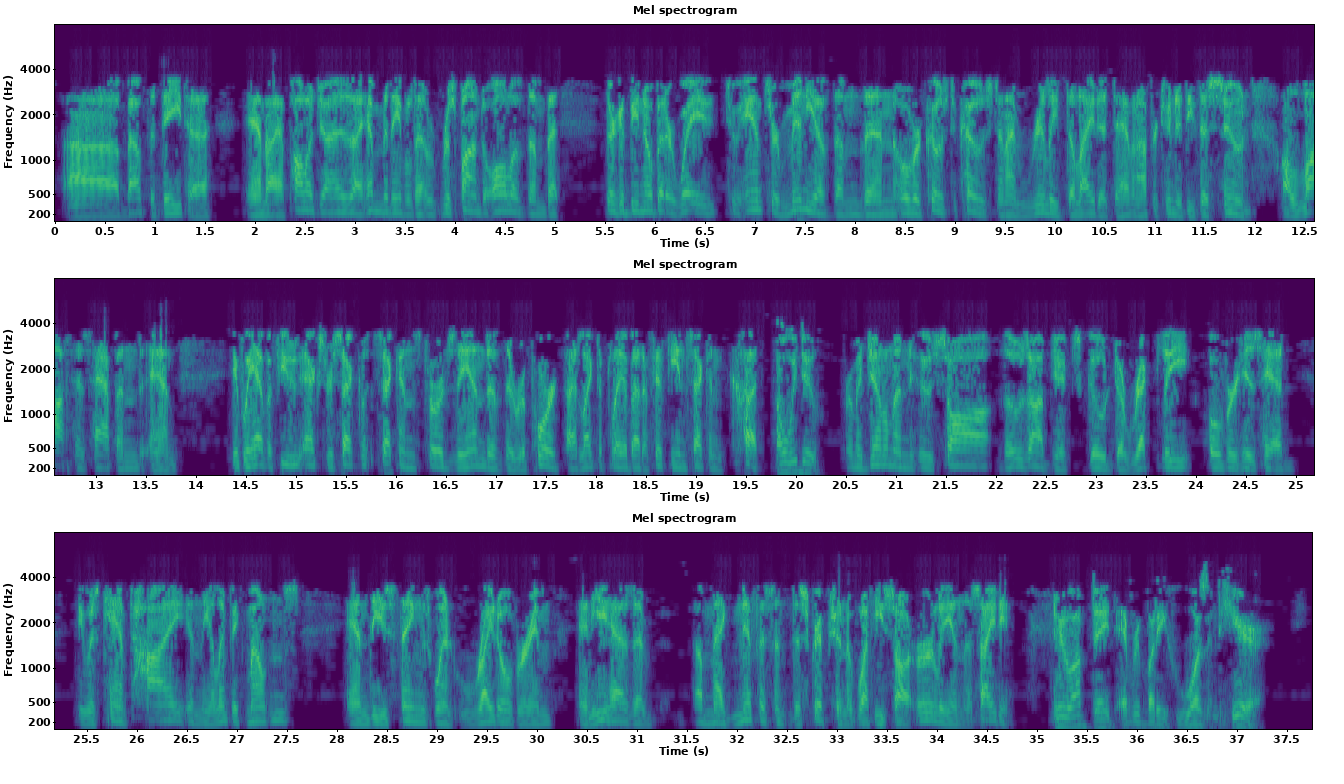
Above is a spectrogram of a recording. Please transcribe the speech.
uh, about the data, and I apologize. I haven't been able to respond to all of them, but there could be no better way to answer many of them than over coast to coast, and I'm really delighted to have an opportunity this soon. A lot has happened, and if we have a few extra sec- seconds towards the end of the report, I'd like to play about a 15 second cut Oh, we do. from a gentleman who saw those objects go directly over his head. He was camped high in the Olympic Mountains, and these things went right over him. And he has a, a magnificent description of what he saw early in the sighting. To update everybody who wasn't here,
